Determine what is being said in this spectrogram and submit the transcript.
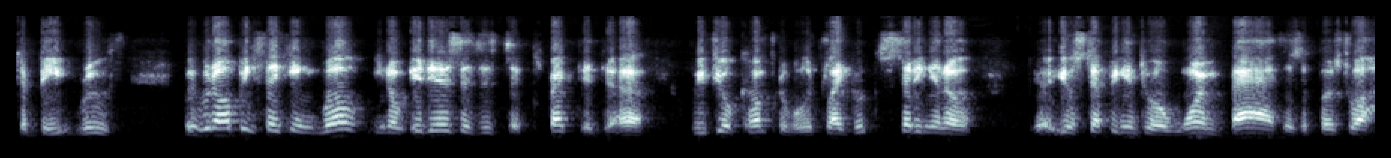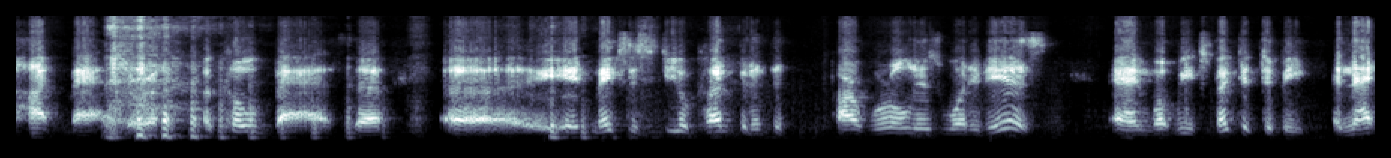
to beat Ruth, we would all be thinking, well, you know, it is as it's expected. Uh, we feel comfortable. It's like sitting in a you're stepping into a warm bath as opposed to a hot bath or a, a cold bath. Uh, uh, it makes us feel confident that our world is what it is and what we expect it to be. And that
